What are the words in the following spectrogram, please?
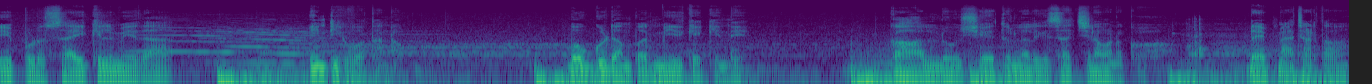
ఇప్పుడు సైకిల్ మీద ఇంటికి పోతున్నావు. బొగ్గు డంపర్ మీదికెక్కింది. కాళ్ళు చేతులు నలిగి సచ్చినావనుకో రేపు మ్యాచ్ ఆడతావా?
